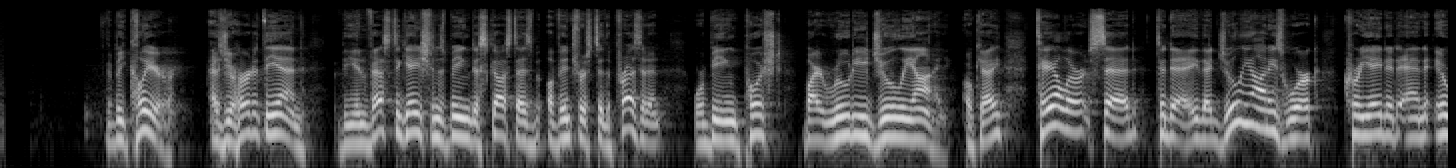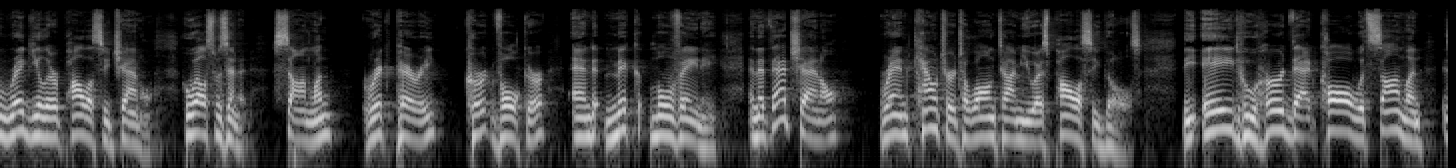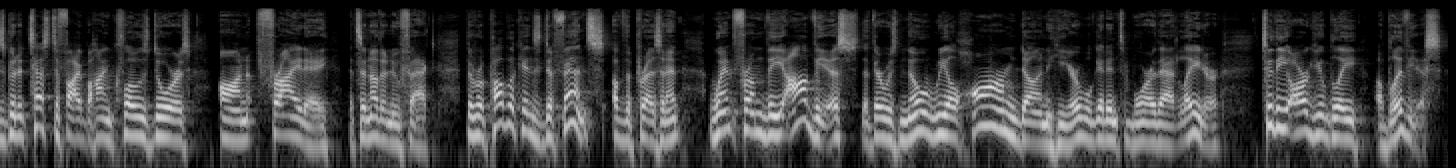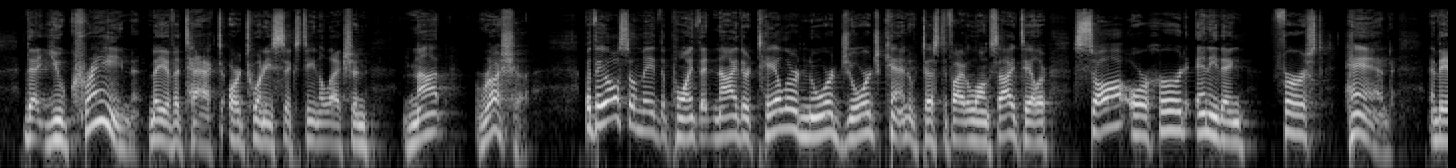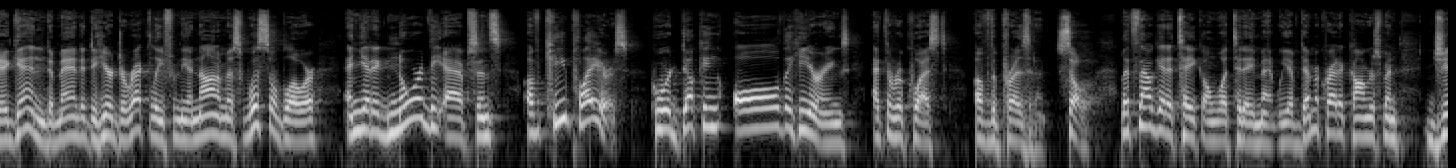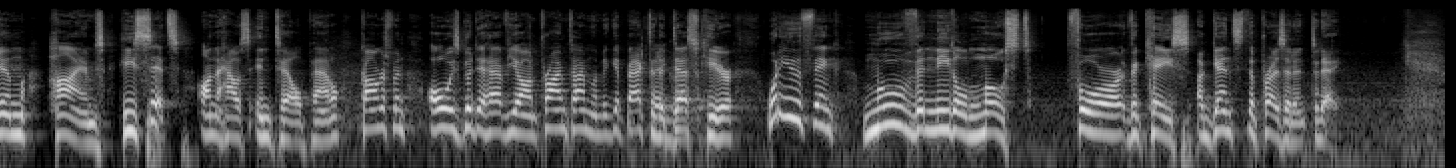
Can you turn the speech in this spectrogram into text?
To be clear, as you heard at the end, the investigations being discussed as of interest to the president were being pushed by Rudy Giuliani. Okay? Taylor said today that Giuliani's work created an irregular policy channel. Who else was in it? Sondland, Rick Perry, Kurt Volker, and Mick Mulvaney. And that that channel ran counter to longtime U.S. policy goals. The aide who heard that call with Sondland is going to testify behind closed doors on Friday. That's another new fact. The Republicans' defense of the president went from the obvious that there was no real harm done here, we'll get into more of that later, to the arguably oblivious that Ukraine may have attacked our 2016 election, not Russia. But they also made the point that neither Taylor nor George Kent, who testified alongside Taylor, saw or heard anything firsthand. And they again demanded to hear directly from the anonymous whistleblower and yet ignored the absence of key players who were ducking all the hearings at the request of the president. So, Let's now get a take on what today meant. We have Democratic Congressman Jim Himes. He sits on the House Intel panel. Congressman, always good to have you on prime time. Let me get back to hey, the Chris. desk here. What do you think moved the needle most for the case against the president today?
